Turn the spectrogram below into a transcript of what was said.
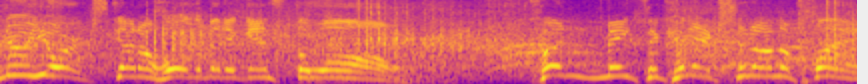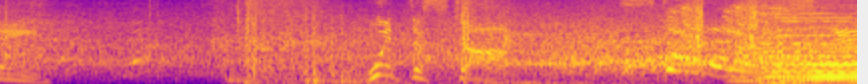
New York's got a hold of it against the wall. Couldn't make the connection on the play. With the stop. Scores!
